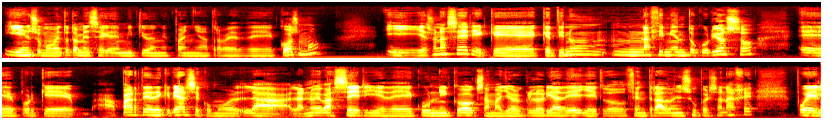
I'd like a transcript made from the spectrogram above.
Y en su momento también se emitió en España a través de Cosmo. Y es una serie que, que tiene un, nacimiento curioso. eh, porque aparte de crearse como la, la, nueva serie de Courtney Cox, a mayor gloria de ella y todo centrado en su personaje, pues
